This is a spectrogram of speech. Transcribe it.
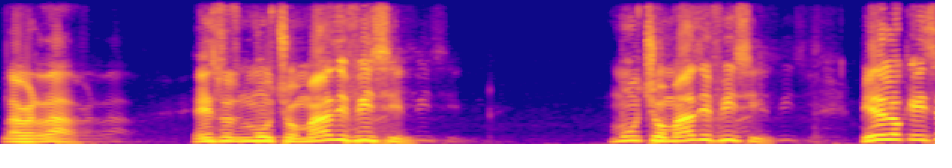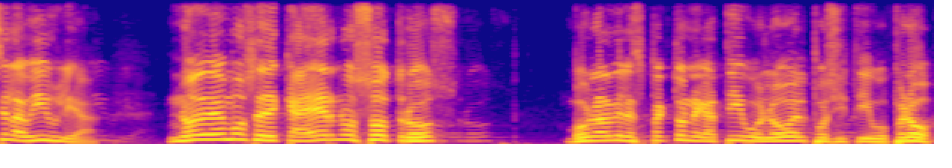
La verdad. Eso es mucho más difícil. Mucho más difícil. Mire lo que dice la Biblia. No debemos de caer nosotros Voy a hablar del aspecto negativo y luego del positivo, pero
